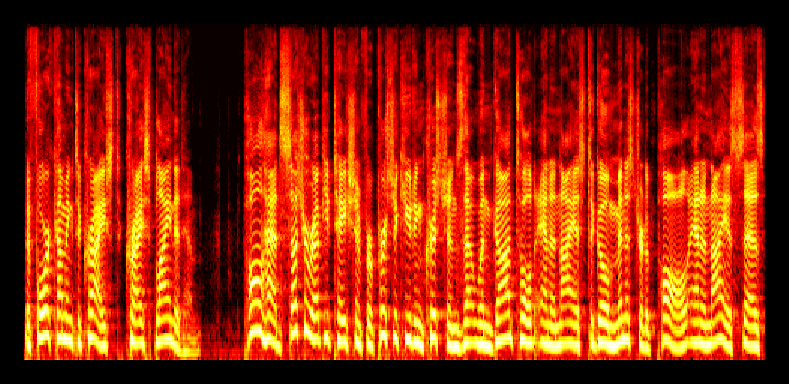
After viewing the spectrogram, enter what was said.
Before coming to Christ, Christ blinded him. Paul had such a reputation for persecuting Christians that when God told Ananias to go minister to Paul, Ananias says,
